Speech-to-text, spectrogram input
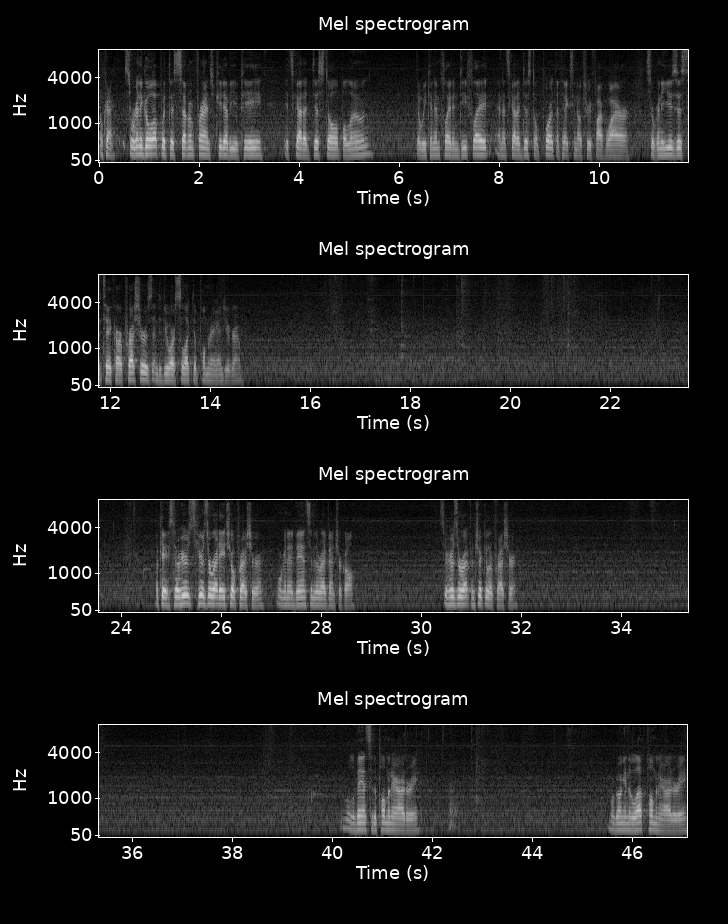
Okay, so we're going to go up with this 7 French PWP. It's got a distal balloon that we can inflate and deflate, and it's got a distal port that takes an 035 wire. So we're going to use this to take our pressures and to do our selective pulmonary angiogram. Okay, so here's, here's the right atrial pressure. We're going to advance into the right ventricle. So here's the right ventricular pressure. We'll advance to the pulmonary artery. We're going into the left pulmonary artery.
